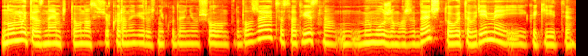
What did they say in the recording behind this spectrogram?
Но мы-то знаем, что у нас еще коронавирус никуда не ушел, он продолжается. Соответственно, мы можем ожидать, что в это время и какие-то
